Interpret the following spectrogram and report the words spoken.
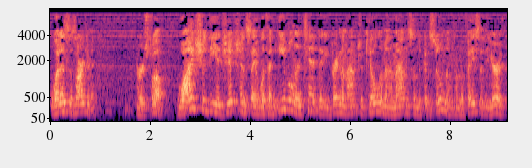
What is his argument? Verse 12. Why should the Egyptians say, with an evil intent did he bring them out to kill them in the mountains and to consume them from the face of the earth?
